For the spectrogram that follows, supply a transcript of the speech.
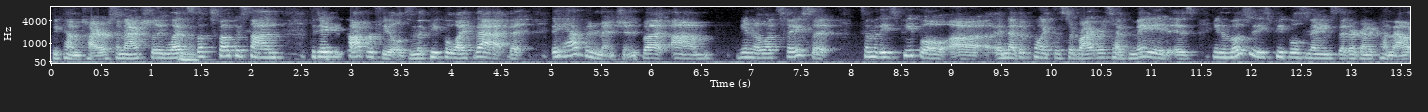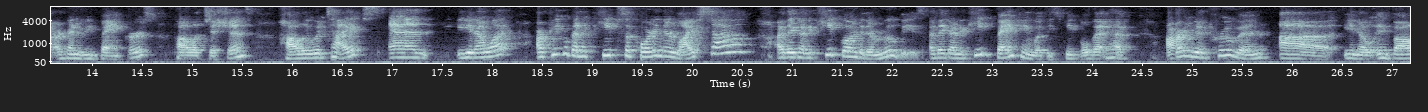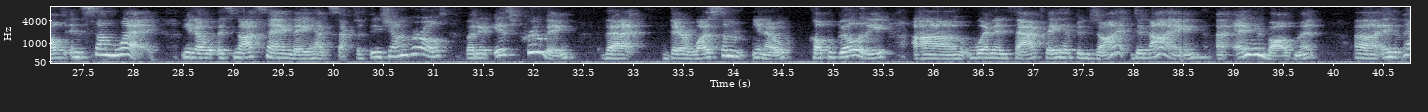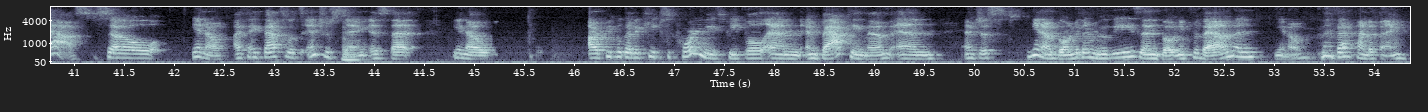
become tiresome. Actually, let's mm-hmm. let's focus on the David Copperfields and the people like that that they have been mentioned. But um, you know, let's face it. Some of these people, uh, another point the survivors have made is, you know, most of these people's names that are going to come out are going to be bankers, politicians, Hollywood types, and you know what? are people going to keep supporting their lifestyle? Are they going to keep going to their movies? Are they going to keep banking with these people that have already been proven, uh, you know, involved in some way? You know, it's not saying they had sex with these young girls, but it is proving that there was some, you know, culpability uh, when in fact they had been di- denying uh, any involvement uh, in the past. So, you know, I think that's what's interesting mm-hmm. is that, you know, are people going to keep supporting these people and and backing them and and just you know going to their movies and voting for them and you know that kind of thing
